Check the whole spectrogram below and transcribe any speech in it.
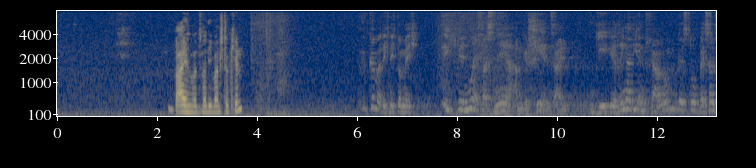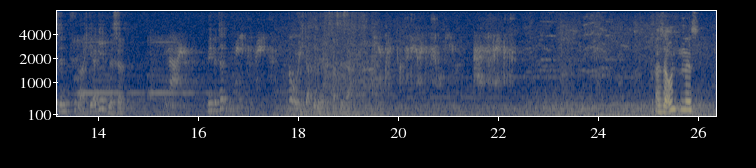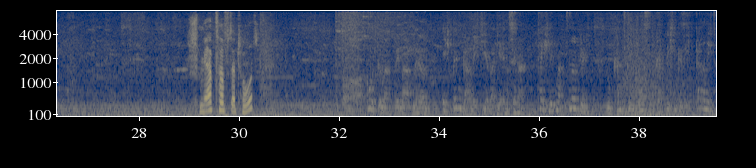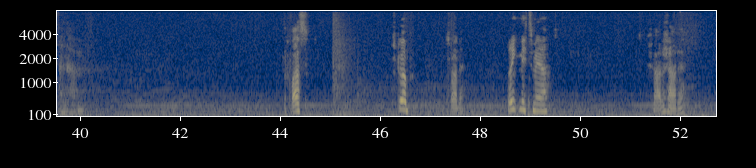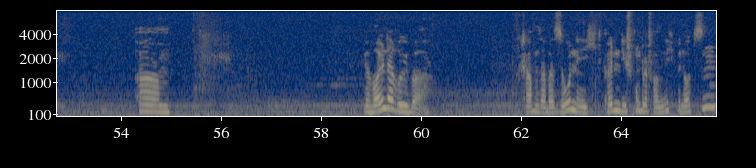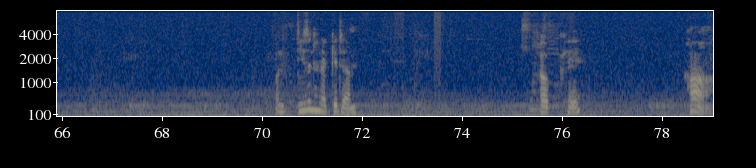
Beeilen wir uns mal lieber ein Stückchen. Dich nicht um mich. Ich will nur etwas näher am Geschehen sein. Je geringer die Entfernung, desto besser sind vielleicht die Ergebnisse. Nein, Wie bitte? nichts, nichts. Oh, ich dachte, du hättest was gesagt. Also da unten ist schmerzhafter Tod. Oh, gut gemacht, Primatenhirn. Ich bin gar nicht hier bei dir im Zimmer. Technik macht's möglich. Du kannst dem großen göttlichen Gesicht gar nichts anhaben. Ach was? Stirb. Schade. Bringt nichts mehr. Schade, schade. Ähm. Wir wollen darüber. Schaffen es aber so nicht. Können die Sprungplattform nicht benutzen. Und die sind hinter Gittern. Okay. Ha.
